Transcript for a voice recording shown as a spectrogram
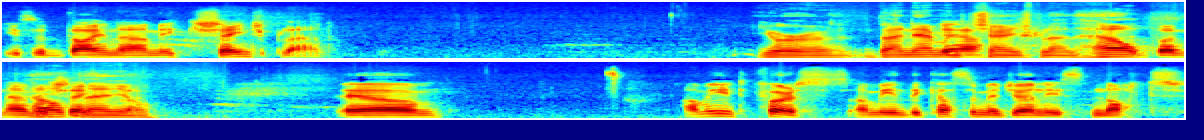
is a dynamic change plan? Your dynamic yeah. change plan. Help, dynamic help, Daniel. Um, I mean, first, I mean, the customer journey is not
